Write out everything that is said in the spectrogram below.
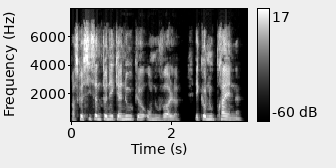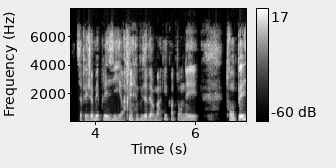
Parce que si ça ne tenait qu'à nous qu'on nous vole et qu'on nous prenne, ça fait jamais plaisir. Vous avez remarqué quand on est trompé,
